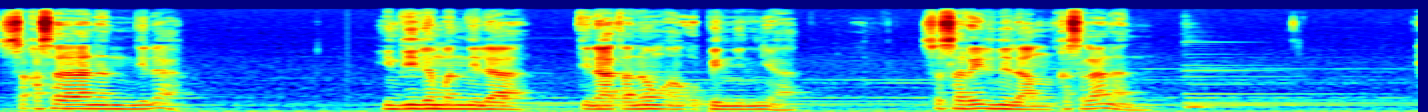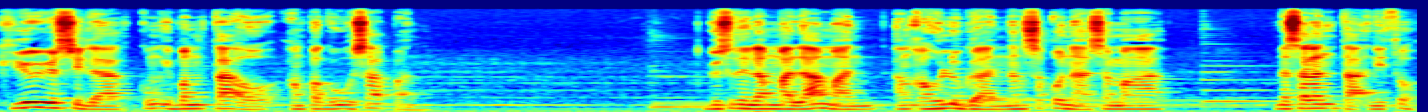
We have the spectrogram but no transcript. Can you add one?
sa kasalanan nila? Hindi naman nila tinatanong ang opinion niya sa sarili nilang kasalanan. Curious sila kung ibang tao ang pag-uusapan gusto nilang malaman ang kahulugan ng sakuna sa mga nasalanta nito.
